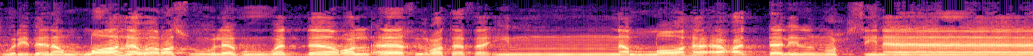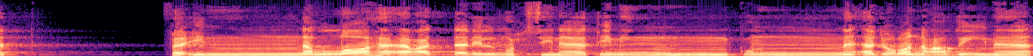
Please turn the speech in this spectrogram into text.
تُرِدْنَ اللَّهَ وَرَسُولَهُ وَالدَّارَ الْآخِرَةَ فَإِنَّ اللَّهَ أَعَدَّ لِلْمُحْسِنَاتِ مِنكُنَّ أَجْرًا عَظِيمًا.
